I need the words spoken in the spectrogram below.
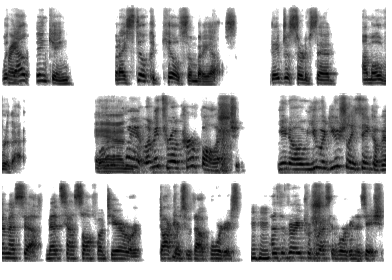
Without thinking, but I still could kill somebody else. They've just sort of said, I'm over that. Well, And let, me play let me throw a curveball at you. You know, you would usually think of MSF, Médecins Sans Frontières, or Doctors Without Borders, Mhm. as a very progressive organization.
